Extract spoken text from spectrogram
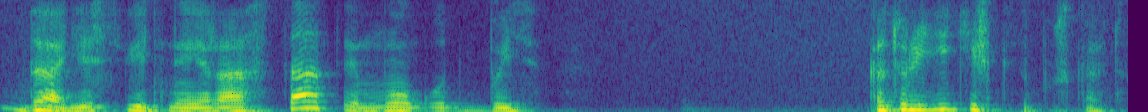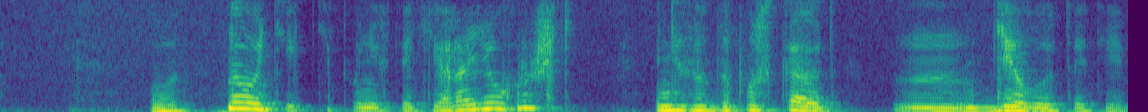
да, действительно, аэростаты могут быть, которые детишки запускают. Вот. Ну, типа у них такие радиокружки, они запускают, делают эти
